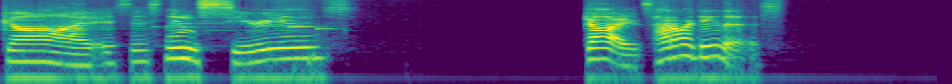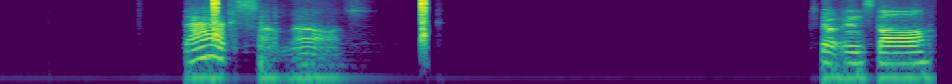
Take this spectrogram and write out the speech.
god, is this thing serious? Guys, how do I do this? That's something else. Let's install.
